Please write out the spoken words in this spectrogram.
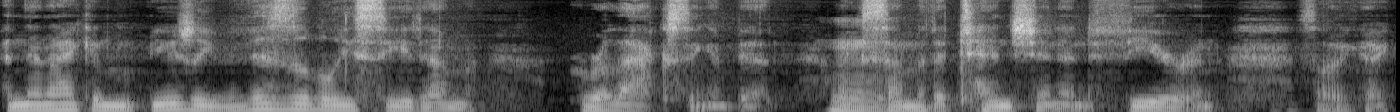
And then I can usually visibly see them relaxing a bit. Like hmm. some of the tension and fear and so like, like,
